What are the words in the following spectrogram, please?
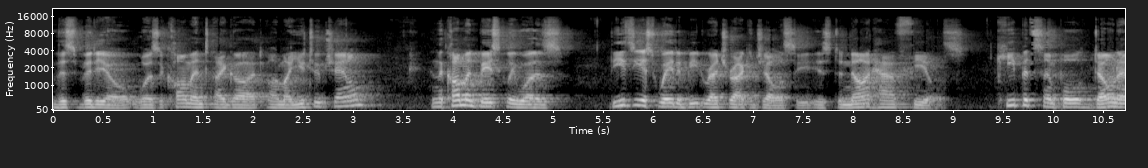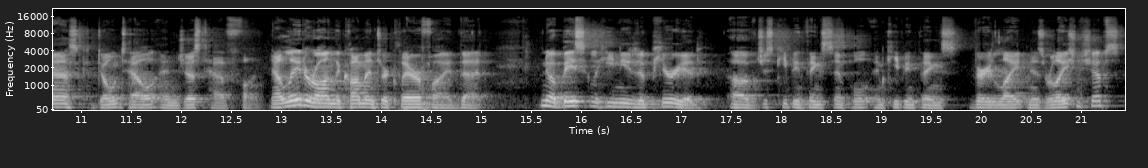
this video was a comment I got on my YouTube channel. And the comment basically was, the easiest way to beat retroactive jealousy is to not have feels. Keep it simple, don't ask, don't tell, and just have fun. Now later on, the commenter clarified that, you know, basically he needed a period of just keeping things simple and keeping things very light in his relationships.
